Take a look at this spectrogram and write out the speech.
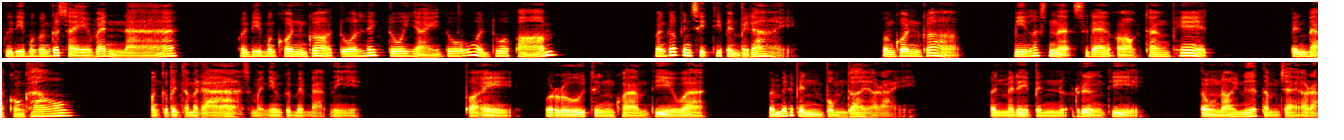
บางทีบางคนก็ใส่แว่นหนาบางทีบางคนก็ตัวเล็กตัวใหญ่ตัวอ้วนตัวผอม มันก็เป็นสิทธิ์ที่เป็นไปได้ บางคนก็มีลักษณะแสดงออกทางเพศ เป็นแบบของเขา มันก็เป็นธรรมดา สมัยนี้มันก็เป็นแบบนี้ พอให้รู้ถึงความที่ว่ามันไม่ได้เป็นปมด้อยอะไร มันไม่ได้เป็นเรื่องที่ต้องน้อยเนื้อต่ำใจอะไร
